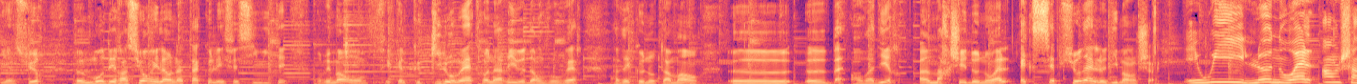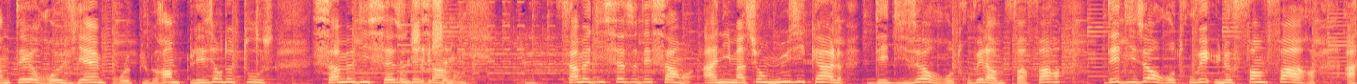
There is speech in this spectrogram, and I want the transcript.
bien sûr euh, modération. Et là on attaque les festivités. Vraiment on fait quelques kilomètres, on arrive dans Vauvert avec notamment, euh, euh, ben, on va dire, un marché de Noël exceptionnel le dimanche. Et oui, le Noël enchanté revient pour le plus grand plaisir de tous. Samedi 16 ah oui, décembre. Samedi 16 décembre, animation musicale. Dès 10h, retrouvez la fanfare Dès 10h, retrouvez une fanfare. À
